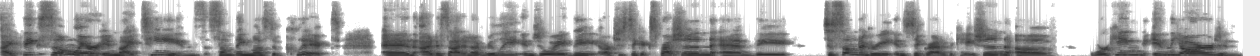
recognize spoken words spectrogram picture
I think somewhere in my teens, something must have clicked. And I decided I really enjoyed the artistic expression and the, to some degree, instant gratification of working in the yard and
